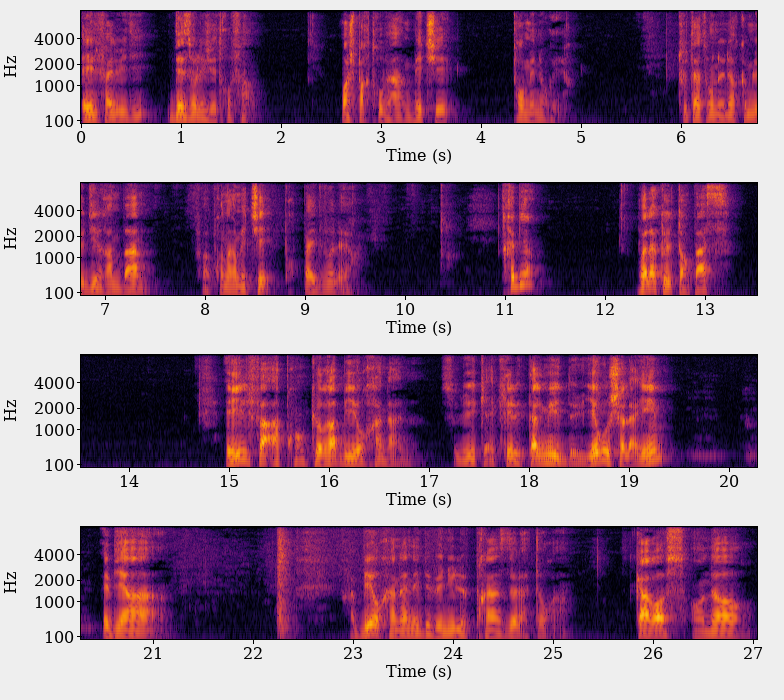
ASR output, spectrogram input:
Et il lui dit, désolé, j'ai trop faim. Moi je pars trouver un métier pour me nourrir. Tout à ton honneur, comme le dit le Rambam, il faut apprendre un métier pour pas être voleur. Très bien. Voilà que le temps passe. Et Ilfa apprend que Rabbi Yochanan, celui qui a écrit le Talmud de Yerushalayim, eh bien, Rabbi Yochanan est devenu le prince de la Torah. Carrosse en or,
